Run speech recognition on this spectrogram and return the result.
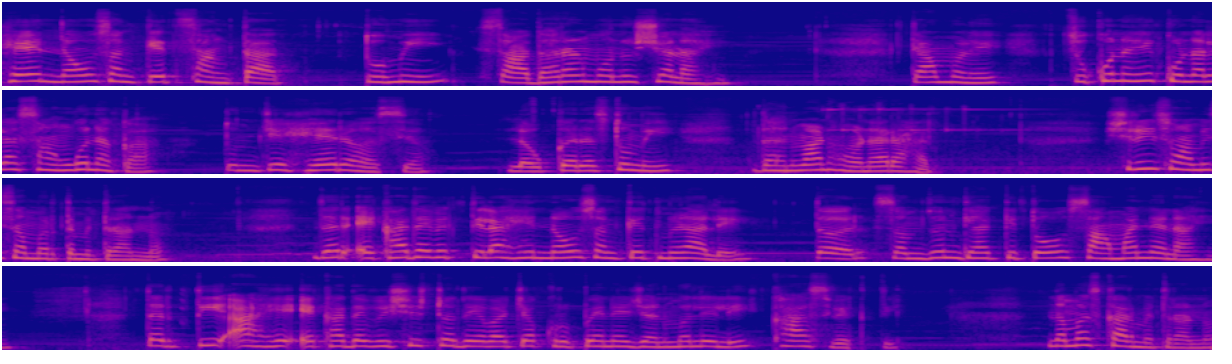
हे नऊ संकेत सांगतात. तुम्ही साधारण मनुष्य नाही. त्यामुळे चुकूनही कुणाला सांगू नका. तुमचे हे रहस्य. लवकरच तुम्ही धनवान होणार आहात. श्री स्वामी समर्थ मित्रांनो जर एखाद्या व्यक्तीला हे नऊ संकेत मिळाले तर समजून घ्या की तो सामान्य नाही. तर ती आहे एखाद्या विशिष्ट देवाच्या कृपेने जन्मलेली खास व्यक्ती. नमस्कार मित्रांनो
